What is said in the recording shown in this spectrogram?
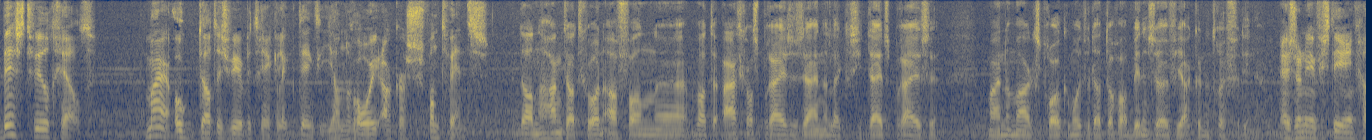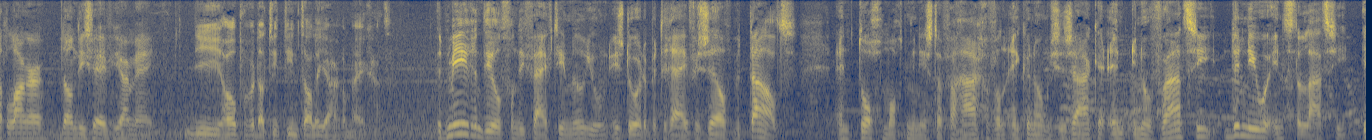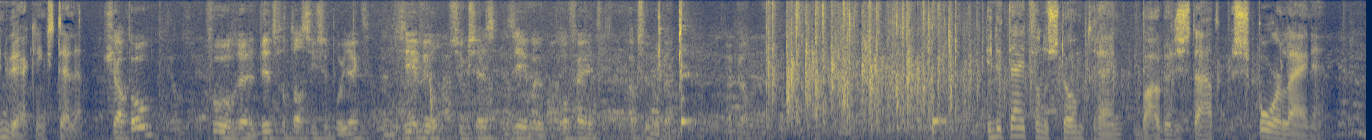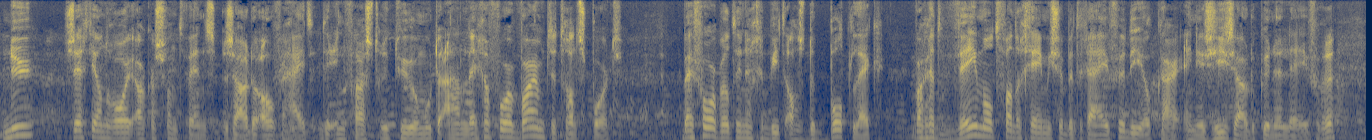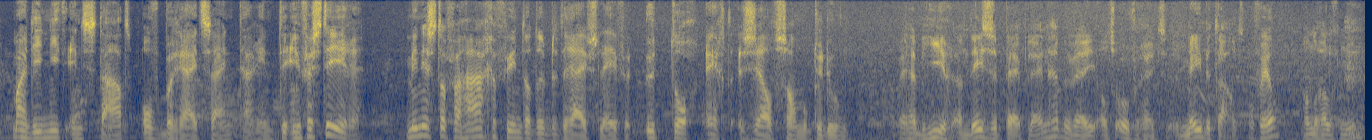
Best veel geld. Maar ook dat is weer betrekkelijk, denkt Jan Rooiakkers van Twents. Dan hangt dat gewoon af van uh, wat de aardgasprijzen zijn, elektriciteitsprijzen. Maar normaal gesproken moeten we dat toch wel binnen zeven jaar kunnen terugverdienen. En zo'n investering gaat langer dan die zeven jaar mee? Die hopen we dat die tientallen jaren meegaat. Het merendeel van die 15 miljoen is door de bedrijven zelf betaald. En toch mocht minister Verhagen van Economische Zaken en Innovatie... de nieuwe installatie in werking stellen. Chapeau voor uh, dit fantastische project. En zeer veel succes en zeer veel profijt. Axel Nobel. Dank u wel. In de tijd van de stoomtrein bouwde de staat spoorlijnen. Nu, zegt Jan Rooiakkers van Twens, zou de overheid de infrastructuur moeten aanleggen voor warmtetransport. Bijvoorbeeld in een gebied als de Botlek, waar het wemelt van de chemische bedrijven die elkaar energie zouden kunnen leveren, maar die niet in staat of bereid zijn daarin te investeren. Minister Verhagen vindt dat het bedrijfsleven het toch echt zelf zal moeten doen. We hebben hier aan deze pijplijn hebben wij als overheid meebetaald. Hoeveel? Anderhalf miljoen.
